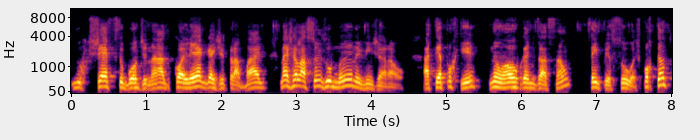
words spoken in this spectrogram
no chefe subordinado, colegas de trabalho, nas relações humanas em geral até porque não há organização sem pessoas. Portanto,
